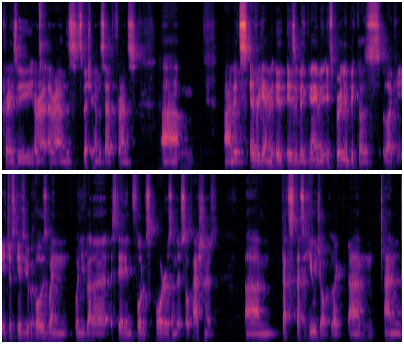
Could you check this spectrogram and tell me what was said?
crazy around this, especially on the south of France. Um, and it's every game is a big game. It's brilliant because like it just gives you a buzz when when you've got a, a stadium full of supporters and they're so passionate. Um, that's that's a huge up. Like, um, and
